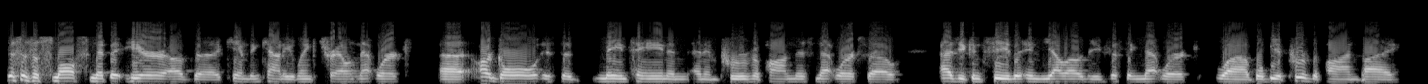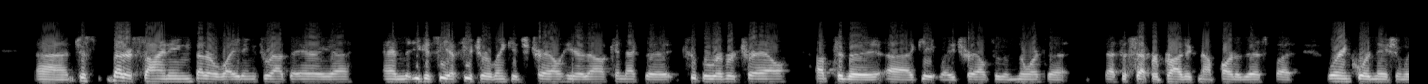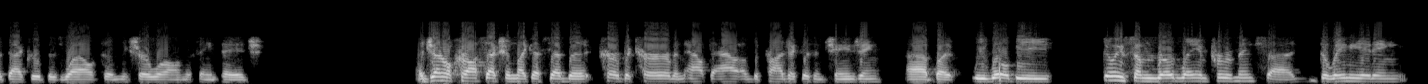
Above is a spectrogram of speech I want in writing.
This is a small snippet here of the Camden County Link Trail Network. Uh, our goal is to maintain and, and, improve upon this network. So as you can see the, in yellow, the existing network uh, will be improved upon by uh, just better signing, better lighting throughout the area. And you can see a future linkage trail here that'll connect the Cooper River Trail up to the uh, Gateway Trail to the north. Uh, that's a separate project, not part of this, but we're in coordination with that group as well to make sure we're all on the same page. A general cross section, like I said, the curb to curb and out to out of the project isn't changing, uh, but we will be doing some roadway improvements, uh, delineating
